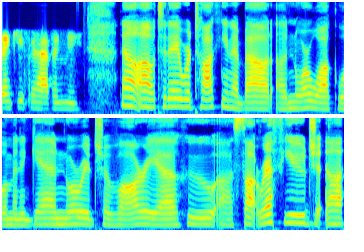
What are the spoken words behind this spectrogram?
Thank you for having me. Now, uh, today we're talking about a Norwalk woman again, Nouri Chavarria, who uh, sought refuge uh,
